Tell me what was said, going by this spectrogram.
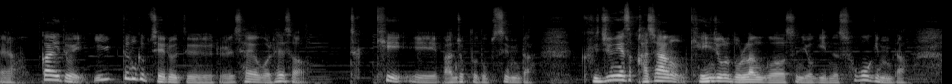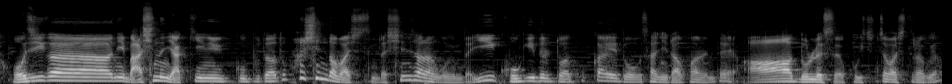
홋카이도의 1등급 재료들을 사용을 해서 특히 만족도 높습니다. 그 중에서 가장 개인적으로 놀란 것은 여기 있는 소고기입니다. 어지간히 맛있는 야끼니쿠보다도 훨씬 더 맛있습니다. 신선한 고기입니다. 이 고기들 또한 홋카이도산이라고 하는데 아 놀랬어요. 고기 진짜 맛있더라고요.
